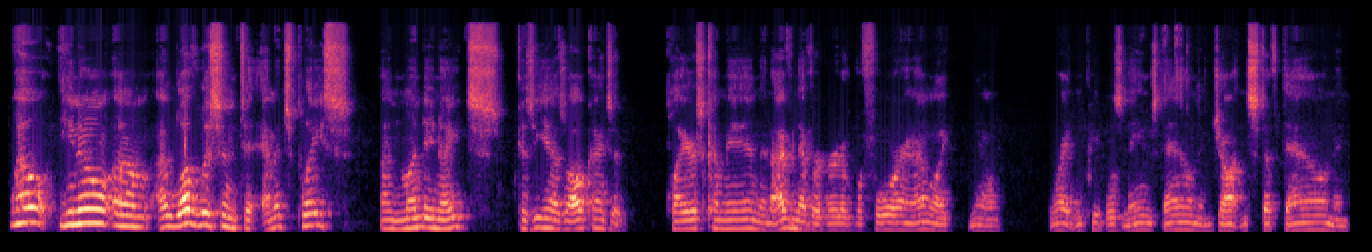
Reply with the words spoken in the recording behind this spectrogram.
Well, you know, um, I love listening to Emmett's Place on Monday nights because he has all kinds of players come in that I've never heard of before, and I'm like, you know, writing people's names down and jotting stuff down, and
